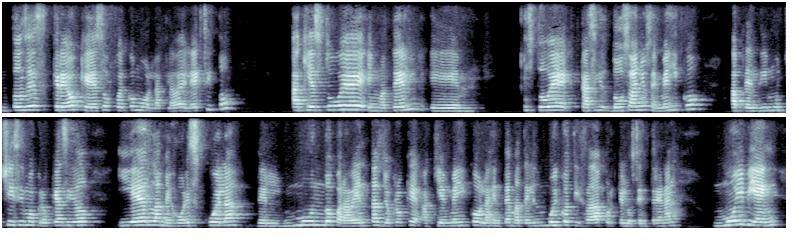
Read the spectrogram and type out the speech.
Entonces, creo que eso fue como la clave del éxito. Aquí estuve en Mattel, eh, estuve casi dos años en México, aprendí muchísimo, creo que ha sido y es la mejor escuela del mundo para ventas. Yo creo que aquí en México la gente de Mattel es muy cotizada porque los entrenan muy bien,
